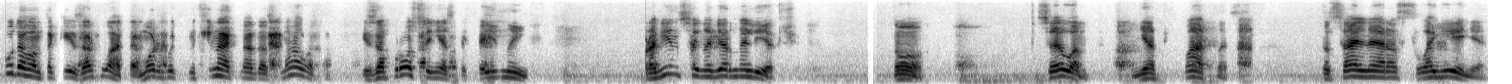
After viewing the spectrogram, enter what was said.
откуда вам такие зарплаты? Может быть, начинать надо с малого, и запросы несколько иные. В провинции, наверное, легче. Но в целом неадекватность, социальное расслоение,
